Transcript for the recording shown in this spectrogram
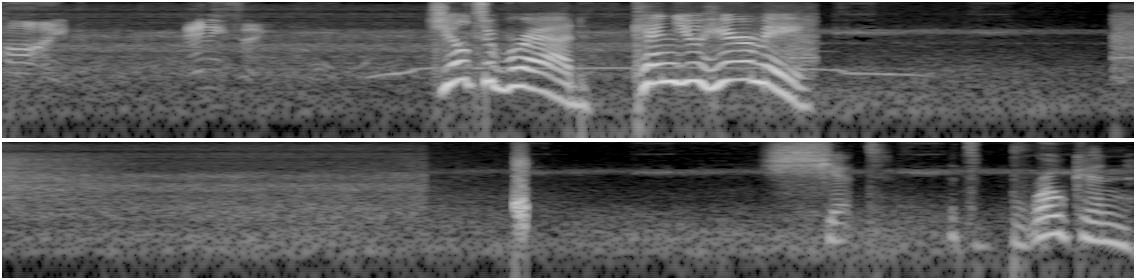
Fine. Anything. Jill to Brad, can you hear me? Shit, it's broken.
